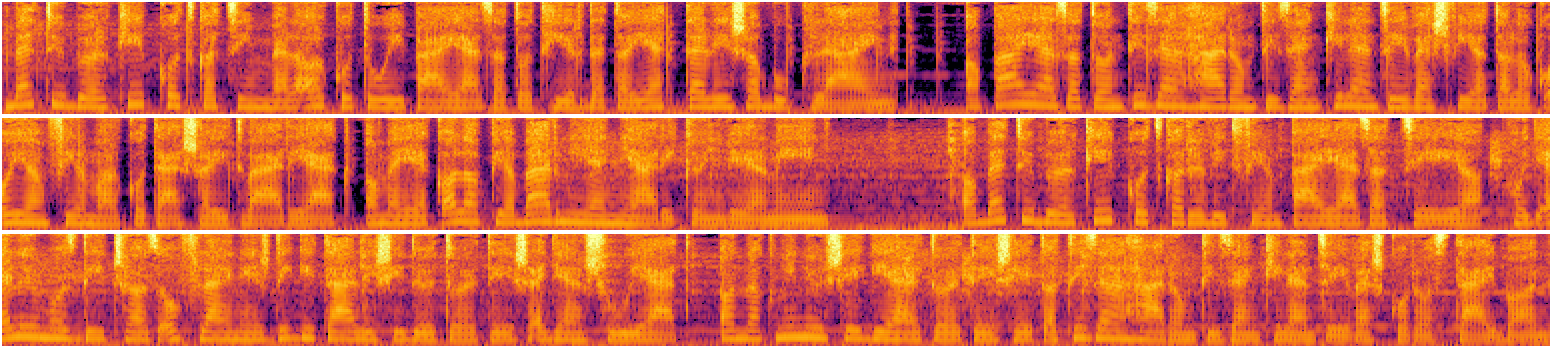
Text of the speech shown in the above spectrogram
Betűből képkocka címmel alkotói pályázatot hirdet a Jettel és a Bookline. A pályázaton 13-19 éves fiatalok olyan filmalkotásait várják, amelyek alapja bármilyen nyári könyvélmény. A betűből képkocka rövidfilm pályázat célja, hogy előmozdítsa az offline és digitális időtöltés egyensúlyát, annak minőségi eltöltését a 13-19 éves korosztályban.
